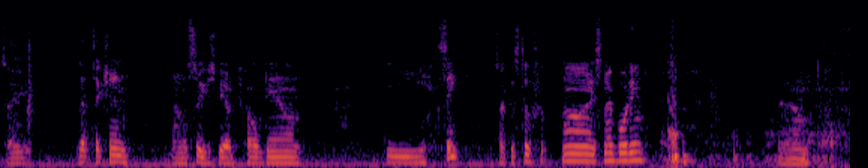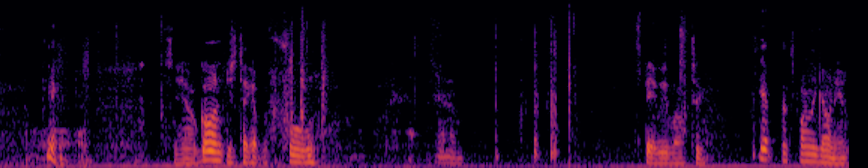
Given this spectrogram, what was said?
So that section um, so you just be able to fold down the seat so I could still fit my snowboard in. Um, yeah, it's now gone. Just take up the full um, spare wheel well too. But yep, that's finally going out.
